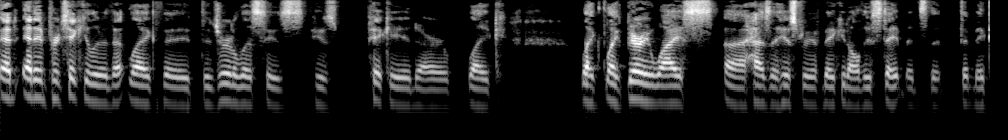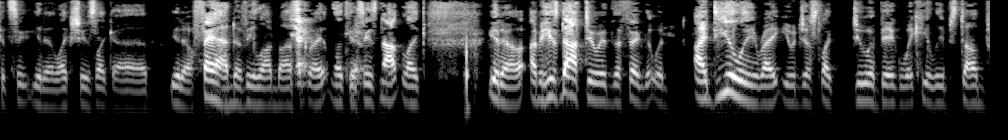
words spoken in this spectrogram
and and in particular that like the the journalists he's he's picking are like like like Bari Weiss uh, has a history of making all these statements that that make it seem you know like she's like a you know fan of Elon Musk, yeah. right? Like yeah. he's not like you know I mean he's not doing the thing that would ideally, right, you would just like do a big WikiLeaks dump,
